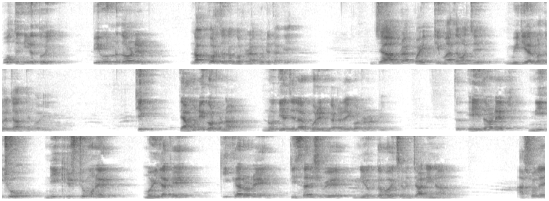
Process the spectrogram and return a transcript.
প্রতিনিয়তই বিভিন্ন ধরনের নক্করজনক ঘটনা ঘটে থাকে। যা আমরা কয়েকটি মাঝে মাঝে মিডিয়ার মাধ্যমে জানতে পারি। ঠিক তেমনই ঘটনা নদিয়া জেলার হরিণঘাটার এই ঘটনাটি। তো এই ধরনের নিচু, নিকৃষ্ট মনের মহিলাকে কী কারণে টিচার হিসেবে নিয়োগ দেওয়া হয়েছে আমি জানি না। আসলে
